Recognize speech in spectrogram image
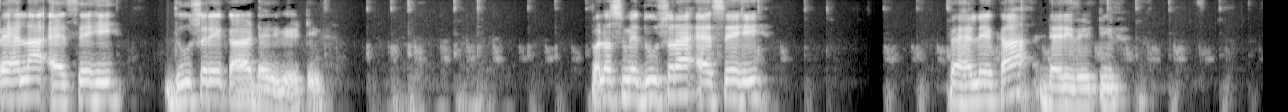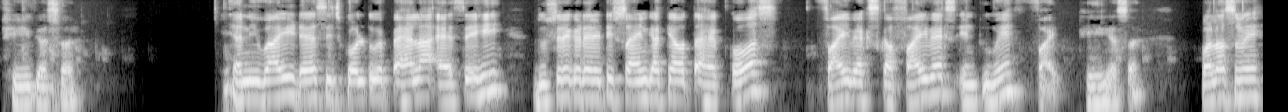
पहला ऐसे ही, दूसरे का डेरिवेटिव प्लस में दूसरा ऐसे ही, पहले का डेरिवेटिव ठीक है सर यानी y dash is equal to पहला ऐसे ही, दूसरे का डेरिवेटिव साइन का क्या होता है? कॉस फाइव एक्स का फाइव एक्स इंटू में फाइव ठीक है सर प्लस में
